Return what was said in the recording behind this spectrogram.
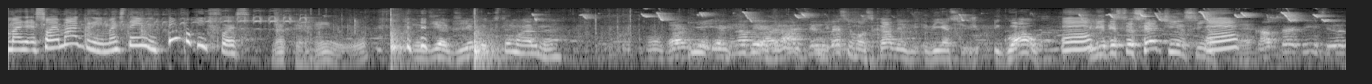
mas é só é magrinho, mas tem, tem um pouquinho de força. Né, tem, eu. No dia a dia eu tô acostumado mesmo. É que, é que na verdade, se ele não tivesse enroscado e viesse igual, É. ele ia descer certinho assim. ó. É, Cabo certinho, tira.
